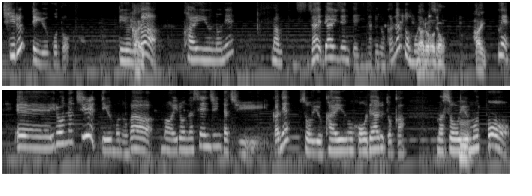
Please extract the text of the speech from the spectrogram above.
知るっていうことっていうのが、開運のね、まあ、大大前提になるのかなと思います。なるほど。はい。で、えーいろんな知恵っていうものが、まあ、いろんな先人たちがね、そういう開運法であるとか、まあ、そういうものを、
